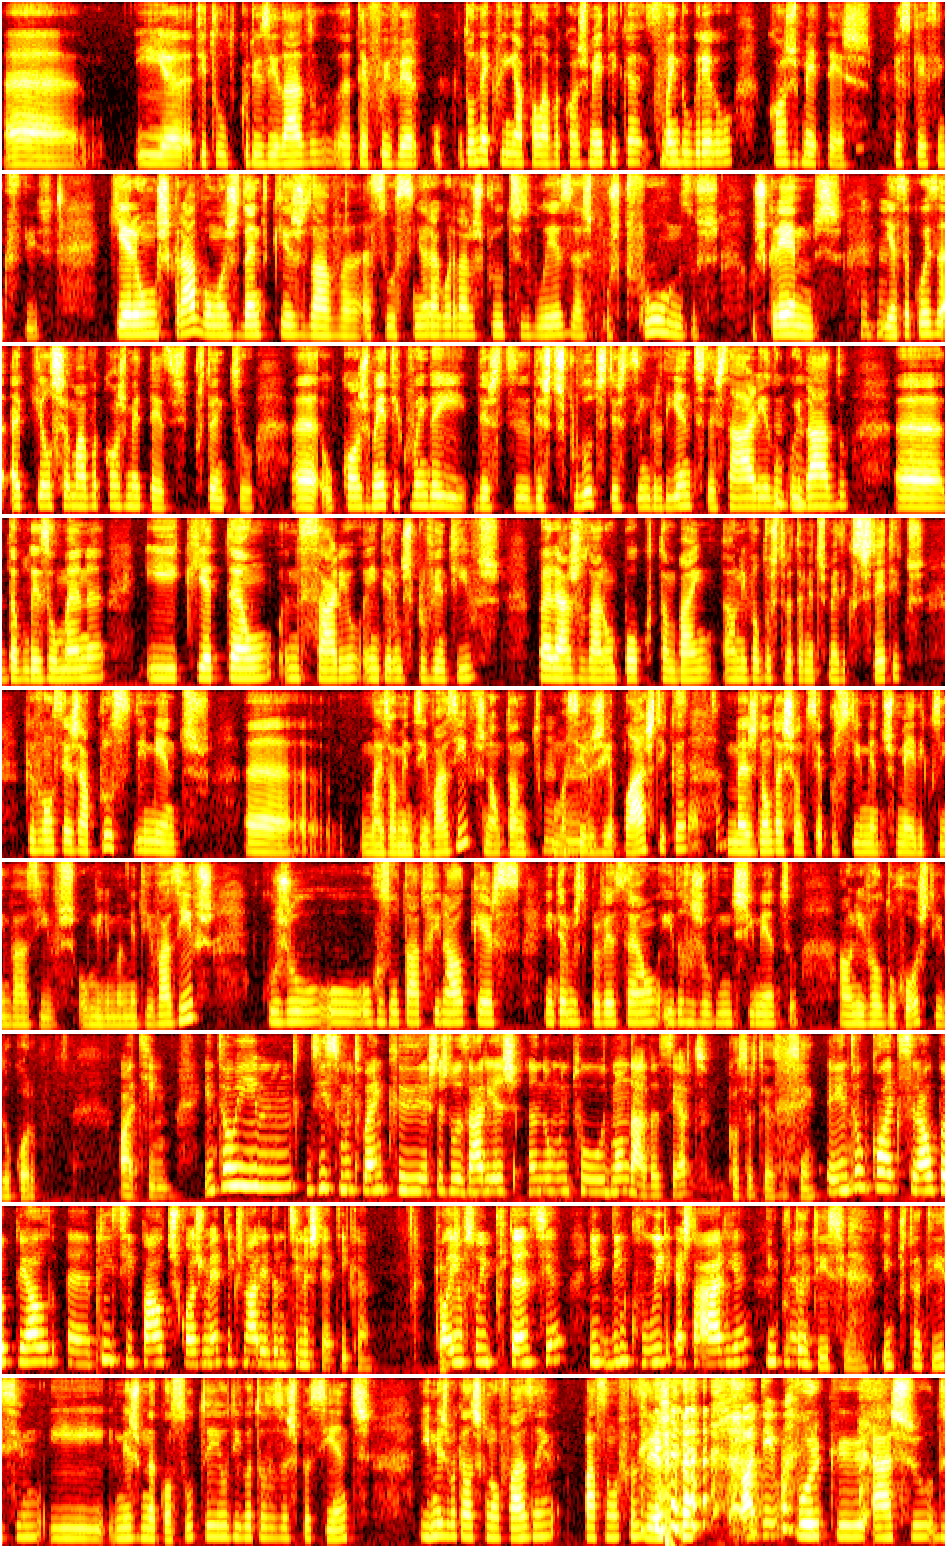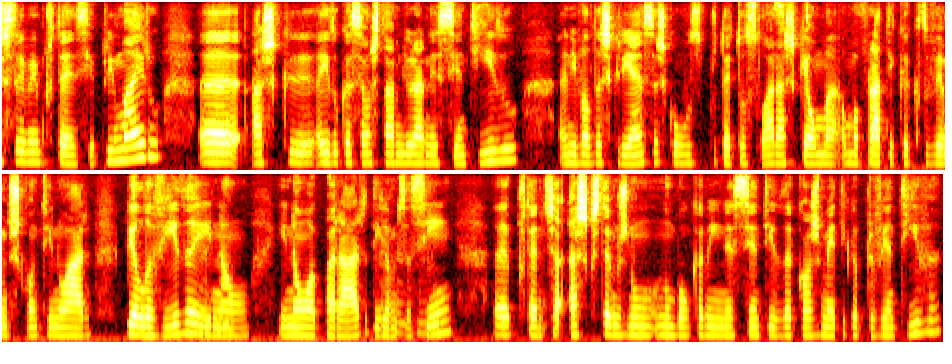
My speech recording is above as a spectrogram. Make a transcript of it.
uh, e a, a, título de curiosidade até fui ver o, de onde é que vinha a palavra cosmética, Sim. que vem do grego cosmetes, penso que é assim que se diz, que era um escravo, um ajudante que ajudava a sua senhora a guardar os produtos de beleza, as, os perfumes, os, os cremes uhum. e essa coisa a que ele chamava cosmeteses. Portanto, uh, o cosmético vem daí, deste, destes produtos, destes ingredientes, desta área do uhum. cuidado uh, da beleza humana e que é tão necessário em termos preventivos para ajudar um pouco também ao nível dos tratamentos médicos estéticos, que vão ser já procedimentos uh, mais ou menos invasivos, não tanto como uhum. a cirurgia plástica, certo. mas não deixam de ser procedimentos médicos invasivos ou minimamente invasivos, cujo o, o resultado final quer-se em termos de prevenção e de rejuvenescimento ao nível do rosto e do corpo. Ótimo. Então, e hum, disse muito bem que estas duas áreas andam muito de mão dada, certo? Com certeza, sim. Então, qual é que será o papel uh, principal dos cosméticos na área da medicina estética? Pronto. Qual é a sua importância de incluir esta área? Eh, importantíssimo, uh... importantíssimo. E mesmo na consulta, eu digo a todas as pacientes, e mesmo aquelas que não fazem, passam a fazer. Ótimo. Porque acho de extrema importância. Primeiro, uh, acho que a educação está a melhorar nesse sentido, a nível das crianças, com o uso de protetor solar. Acho que é uma, uma prática que devemos continuar pela vida uhum. e, não, e não a parar, digamos uhum. assim. Uh, portanto, já, acho que estamos num, num, bom caminho nesse sentido da cosmética preventiva.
